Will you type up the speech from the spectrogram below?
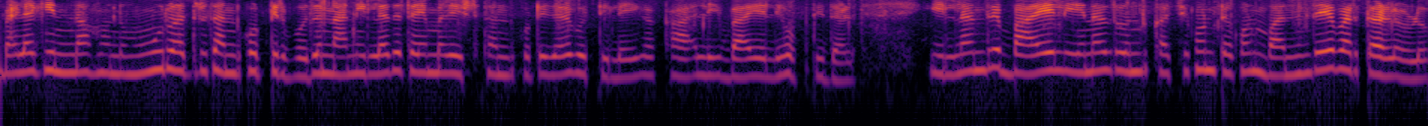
ಬೆಳಗಿಂದ ಒಂದು ಮೂರು ಆದರೂ ತಂದು ಕೊಟ್ಟಿರ್ಬೋದು. ನಾನು ಇಲ್ಲದ ಟೈಮಲ್ಲಿ ಎಷ್ಟು ತಂದು ಕೊಟ್ಟಿದ್ದಾಳೆ ಗೊತ್ತಿಲ್ಲ. ಈಗ ಖಾಲಿ ಬಾಯಲ್ಲಿ ಹೋಗ್ತಿದ್ದಾಳೆ. ಇಲ್ಲಾಂದರೆ ಬಾಯಲ್ಲಿ ಏನಾದರೂ ಒಂದು ಕಚ್ಕೊಂಡು ತಗೊಂಡು ಬಂದೇ ಬರ್ತಾಳೆ ಅವಳು.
